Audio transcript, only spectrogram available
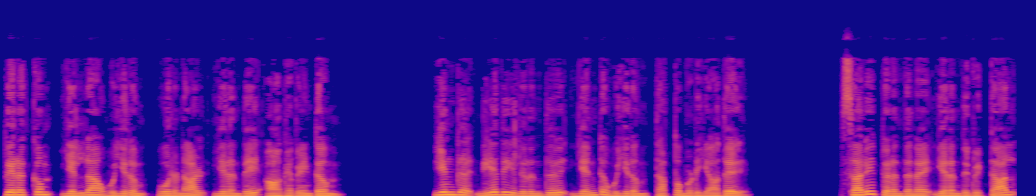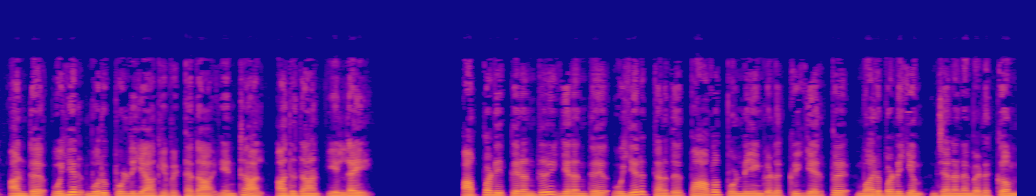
பிறக்கும் எல்லா உயிரும் ஒரு நாள் இறந்தே ஆக வேண்டும். இந்த நியதியிலிருந்து எந்த உயிரும் தப்ப முடியாது. சரி பிறந்தன இறந்துவிட்டால் அந்த உயிர் முறுப்புள்ளியாகிவிட்டதா என்றால் அதுதான் இல்லை. அப்படி பிறந்து இறந்து உயிர் தனது பாவப் புண்ணியங்களுக்கு ஏற்ப மறுபடியும் ஜனனமெடுக்கும்.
